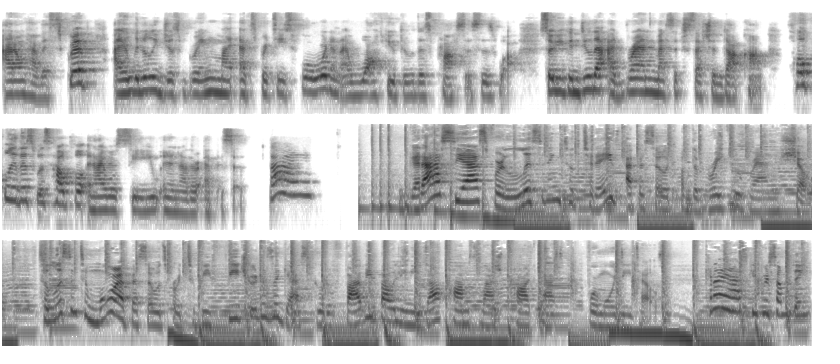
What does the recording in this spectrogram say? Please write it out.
I don't have a script. I literally just bring my expertise forward and I walk you through this process as well. So you can do that at brandmessagesession.com. Hopefully, this was helpful, and I will see you in another episode. Gracias for listening to today's episode of the Breakthrough Brand Show. To listen to more episodes or to be featured as a guest, go to fabipaolini.com slash podcast for more details. Can I ask you for something?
